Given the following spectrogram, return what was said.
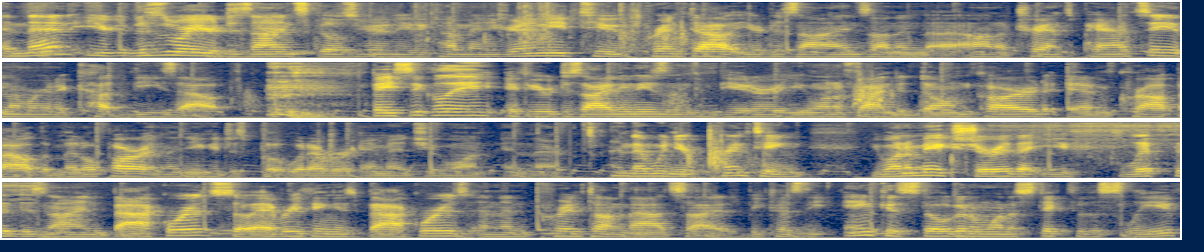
And then this is where your design skills are going to need to come in. You're going to need to print out your designs on, an, on a transparency, and then we're going to cut these out. Basically, if you're designing these in the computer, you want to find a DON!! card and crop out the middle part, and then you can just put whatever image you want in there. And then when you're printing, you want to make sure that you flip the design backwards, so everything is backwards, and then print on that side, because the ink is still going to want to stick to the sleeve.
